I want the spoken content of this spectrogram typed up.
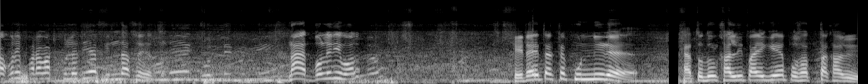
তখনই ফটাফট খুলে দিয়ে বিন্দাস হয়ে যেত। না বলিনি বল। এটাই তো একটা পুণ্যি রে। এত দূর খালি পাই গিয়ে প্রসাদটা খাবি।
